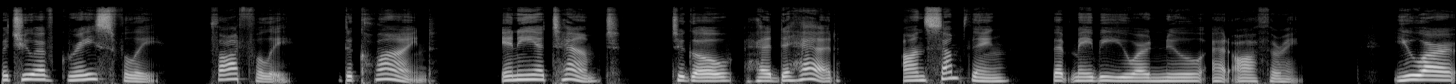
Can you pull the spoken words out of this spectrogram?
but you have gracefully, thoughtfully declined any attempt to go head to head on something that maybe you are new at authoring. You are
